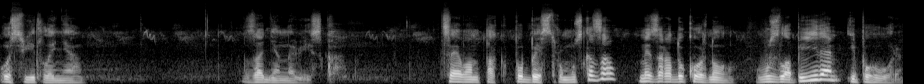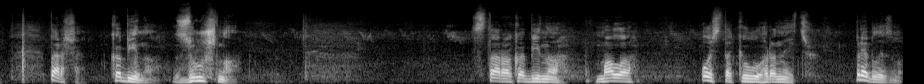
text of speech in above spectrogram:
освітлення, задня навіска. Це я вам так по-бистрому сказав. Ми зараз до кожного вузла підійдемо і поговоримо. Перше, кабіна зручна. Стара кабіна мала ось таку границю. Приблизно.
